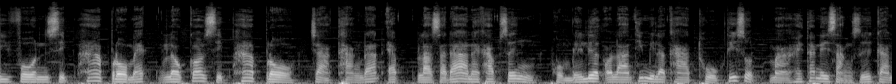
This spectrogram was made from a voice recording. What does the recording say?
iPhone 15 Pro Max แล้วก็ 15 Pro จากทางด้านแอป Lazada นะครับ ซึ่ง ผมได้เลือกเอาร้านที่มีราคาถูกที่สุดมาให้ท่านได้สั่งซื้อกัน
